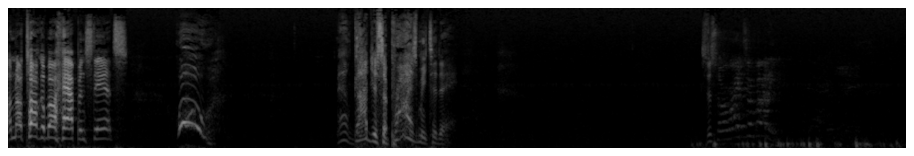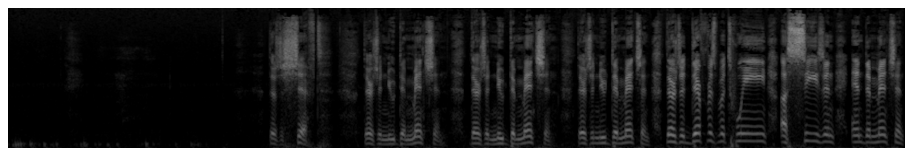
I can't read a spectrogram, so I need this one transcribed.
I'm not talking about happenstance. Woo! Man, God just surprised me today. Is this all right, somebody? There's a shift. There's a new dimension. There's a new dimension. There's a new dimension. There's a difference between a season and dimension.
